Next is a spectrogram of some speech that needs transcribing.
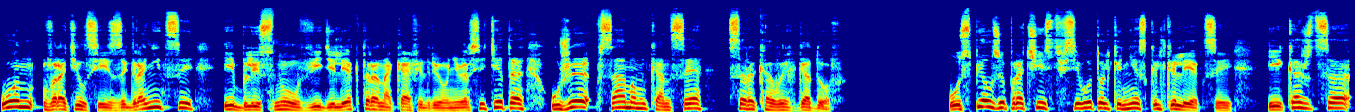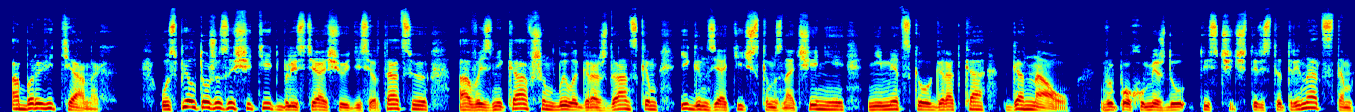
Он воротился из-за границы и блеснул в виде лектора на кафедре университета уже в самом конце сороковых годов. Успел же прочесть всего только несколько лекций и, кажется, о боровитянах. Успел тоже защитить блестящую диссертацию о возникавшем было гражданском и ганзиатическом значении немецкого городка Ганау, в эпоху между 1413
